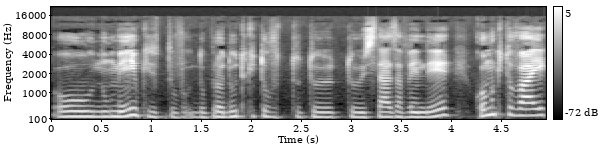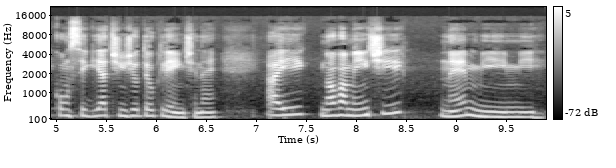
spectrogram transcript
ou no meio que tu- do produto que tu, tu, tu, estás a vender, como que tu vai conseguir atingir o teu cliente, né? Aí, novamente, né, me, me,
